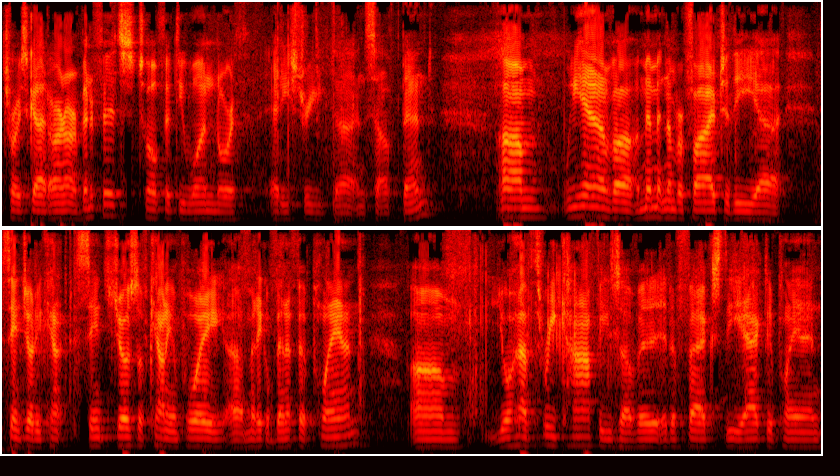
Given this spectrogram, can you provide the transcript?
Troy Scott, R&R Benefits, 1251 North Eddy Street uh, in South Bend. Um, We have uh, amendment number five to the uh, St. Jody St. Joseph County Employee uh, Medical Benefit Plan. Um, You'll have three copies of it. It affects the active plan,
